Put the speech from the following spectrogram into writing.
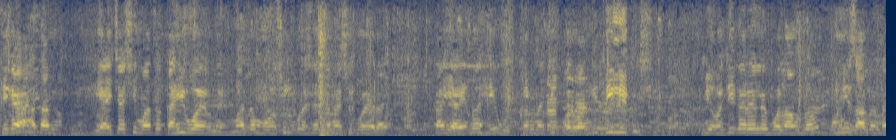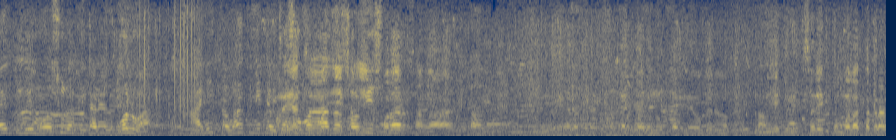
ठीक आहे आता याच्याशी माझं काही वयर नाही. माझं महसूल प्रशासनाशी वयर आहे. का यायनं हे उत्खननाची परवानगी दिली कशी? मी अधिकाऱ्याला बोलावलं कोणीच आलं नाही तुम्ही महसूल अधिकाऱ्याला बोलवा. आणि तेव्हाच मी त्याच्यासोबत माझं सविस्तर अडवणूक करणे वगैरे वगैरे. तुम्ही एक रितसर एक तर मला तक्रार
